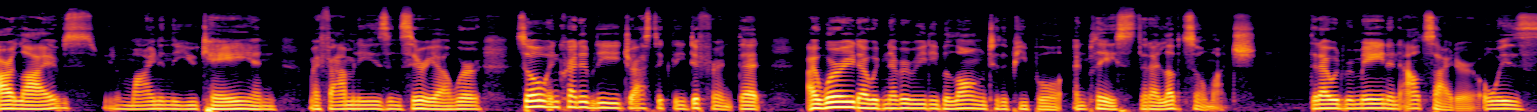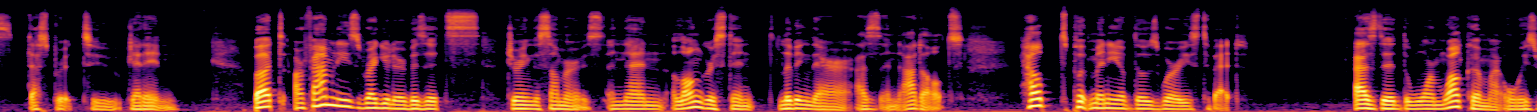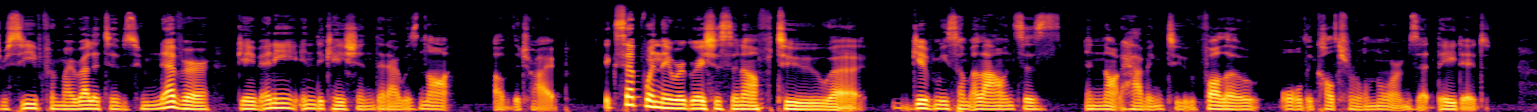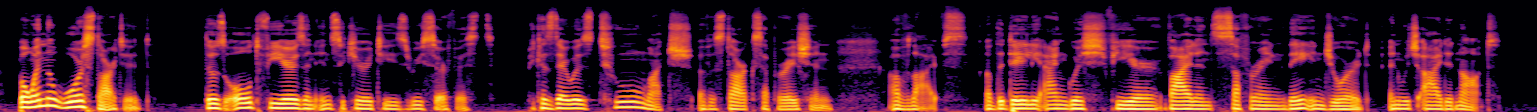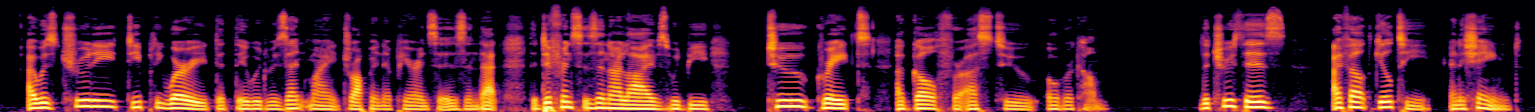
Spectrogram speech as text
Our lives, you know, mine in the UK and my family's in Syria, were so incredibly drastically different that I worried I would never really belong to the people and place that I loved so much, that I would remain an outsider, always desperate to get in. But our family's regular visits during the summers and then a longer stint living there as an adult helped put many of those worries to bed. As did the warm welcome I always received from my relatives who never gave any indication that I was not of the tribe except when they were gracious enough to uh, give me some allowances and not having to follow all the cultural norms that they did. But when the war started, those old fears and insecurities resurfaced because there was too much of a stark separation of lives, of the daily anguish, fear, violence, suffering they endured and which I did not. I was truly deeply worried that they would resent my drop in appearances and that the differences in our lives would be too great a gulf for us to overcome. The truth is, I felt guilty and ashamed.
